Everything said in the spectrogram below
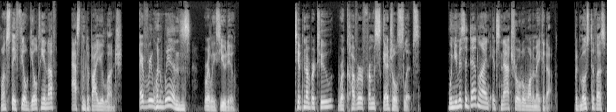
Once they feel guilty enough, ask them to buy you lunch. Everyone wins, or at least you do. Tip number two, recover from schedule slips. When you miss a deadline, it's natural to want to make it up but most of us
